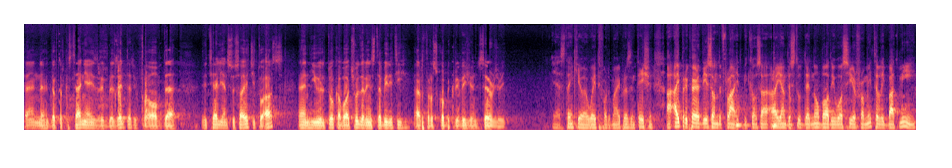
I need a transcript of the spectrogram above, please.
and uh, Dr. Castagna is representative of the Italian Society to us, and he will talk about shoulder instability arthroscopic revision surgery. Yes, thank you. I wait for my presentation. I, I prepared this on the flight because I, I, understood that nobody was here from Italy but me,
